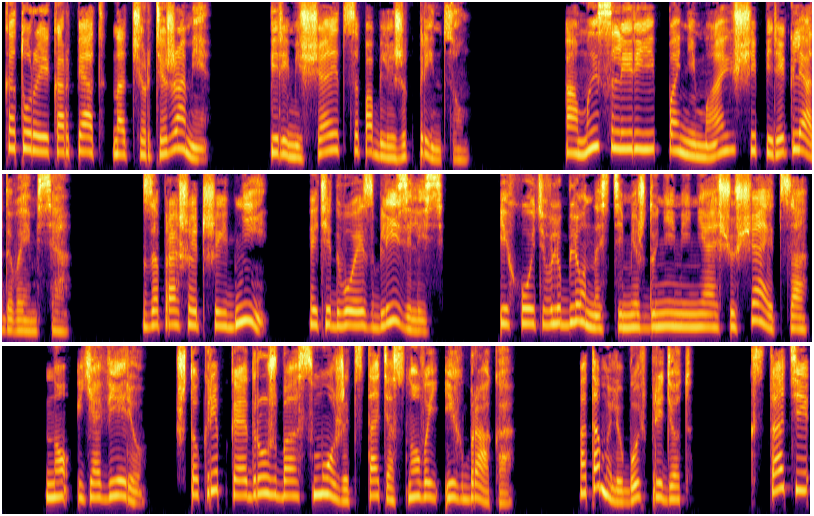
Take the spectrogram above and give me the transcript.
которые корпят над чертежами, перемещается поближе к принцу. А мы с Лири, понимающе переглядываемся. За прошедшие дни эти двое сблизились, и хоть влюбленности между ними не ощущается, но я верю, что крепкая дружба сможет стать основой их брака. А там и любовь придет. Кстати,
